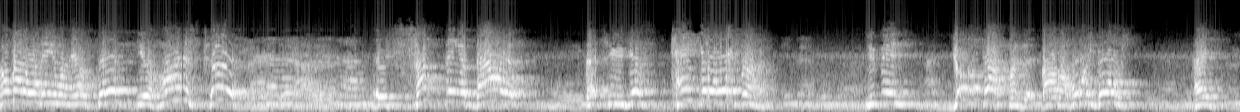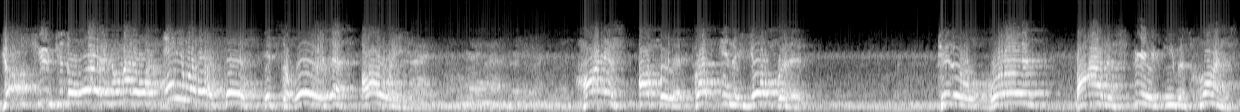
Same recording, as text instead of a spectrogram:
No matter what anyone else says, you're harnessed to it. There's something about it that you just can't get away from it. You've been yoked up with it by the Holy Ghost and yoked you to the Word, and no matter what anyone else says, it's the Word that's always harnessed up with it, put in a yoke with it. To the Word by the Spirit, he was harnessed.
